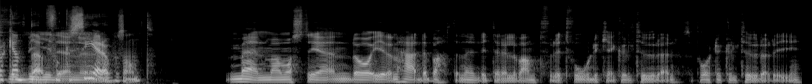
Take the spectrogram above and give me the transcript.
orkar inte fokusera på sånt. Men man måste ju ändå, i den här debatten är det lite relevant för det är två olika kulturer, supporterkulturer i,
